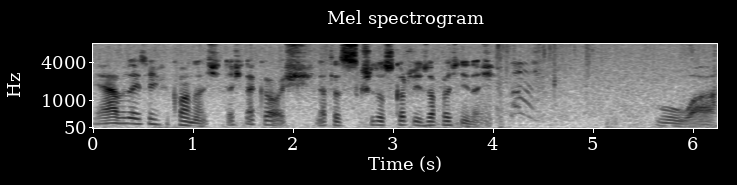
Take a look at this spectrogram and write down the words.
Ja tutaj coś wykonać. Da się na kogoś. Na to skrzydło skoczyć, złapać nie da się. Uła.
